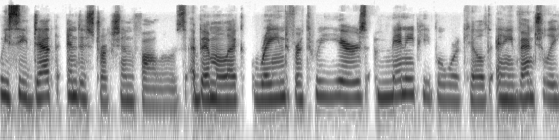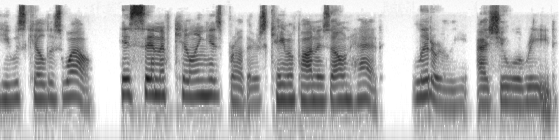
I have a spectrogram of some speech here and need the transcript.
We see death and destruction follows. Abimelech reigned for three years. Many people were killed, and eventually he was killed as well. His sin of killing his brothers came upon his own head, literally, as you will read.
